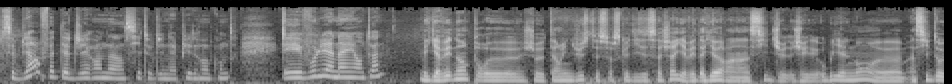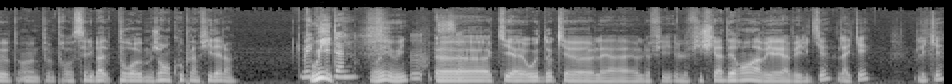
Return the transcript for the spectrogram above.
C'est bien en fait d'être gérant d'un site ou d'une appli de rencontre. Et vous, Liana et Antoine? Mais il y avait, non, pour, euh, je termine juste sur ce que disait Sacha, il y avait d'ailleurs un site, j'ai oublié le nom, euh, un site de, pour, pour, célibat- pour euh, gens en couple infidèle, Mais Oui. Oui oui Mm, euh, qui, euh, euh, la- le, fi- le fichier adhérent avait, avait liké, liké, liké.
